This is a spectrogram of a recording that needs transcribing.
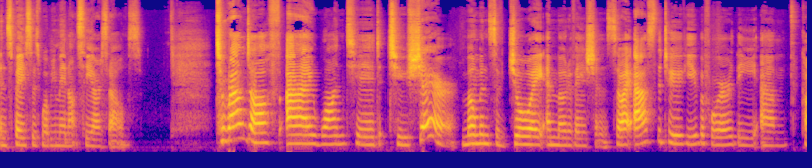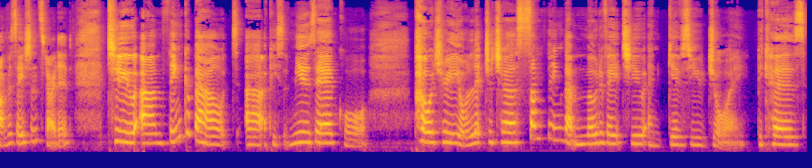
in spaces where we may not see ourselves. To round off, I wanted to share moments of joy and motivation. So I asked the two of you before the um, conversation started to um, think about uh, a piece of music or poetry or literature, something that motivates you and gives you joy. Because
